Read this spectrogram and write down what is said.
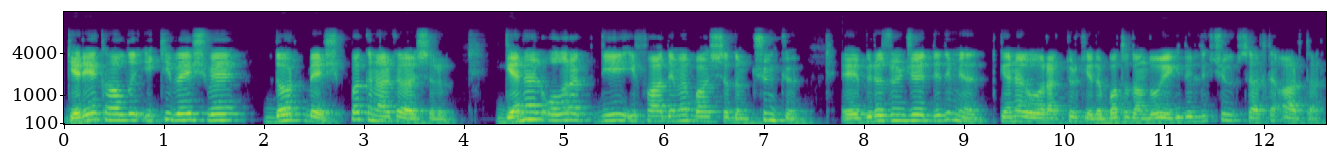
Geriye kaldı 2, 5 ve 4, 5. Bakın arkadaşlarım. Genel olarak diye ifademe başladım. Çünkü e, biraz önce dedim ya genel olarak Türkiye'de batıdan doğuya gidildikçe yükselti artar.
